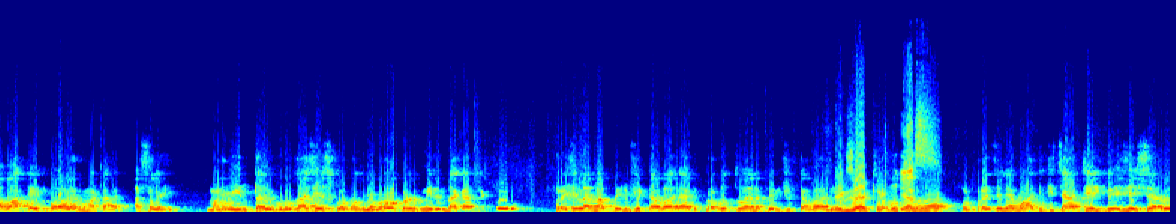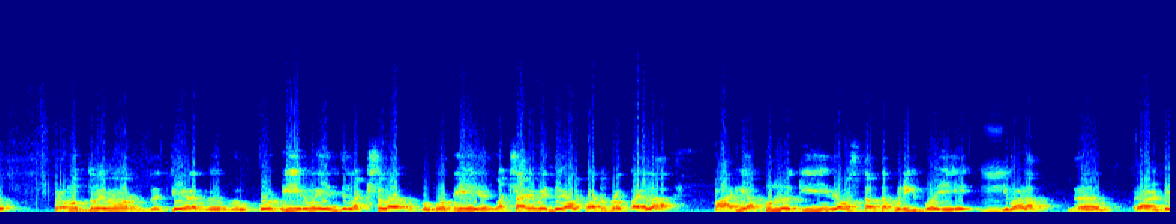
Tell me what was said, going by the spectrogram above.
అవాక్ అయిపోవాలన్నమాట అసలు మనం ఇంత వృధా చేసుకోవటం ఎవరో ఒకళ్ళు మీరు ఇందాక అన్నట్టు ప్రజలన్నా బెనిఫిట్ అవ్వాలి అటు ప్రభుత్వం అయినా బెనిఫిట్ అవ్వాలి. ప్రభుత్వం ప్రజలేమో అధిక ఛార్జీలు పే చేశారు. ప్రభుత్వం ఏమో కోటి ఇరవై ఎనిమిది లక్షల కోటి లక్ష ఇరవై ఎనిమిది వేల కోట్ల రూపాయల భారీ అప్పుల్లోకి ఈ వ్యవస్థ అంతా మునిగిపోయి ఇవాళ అంటే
